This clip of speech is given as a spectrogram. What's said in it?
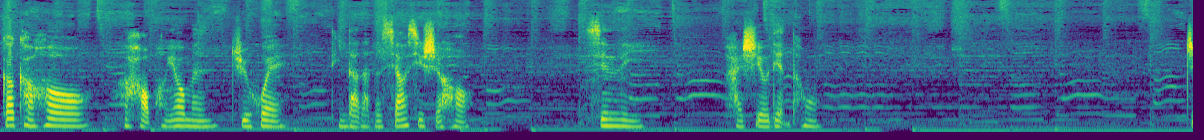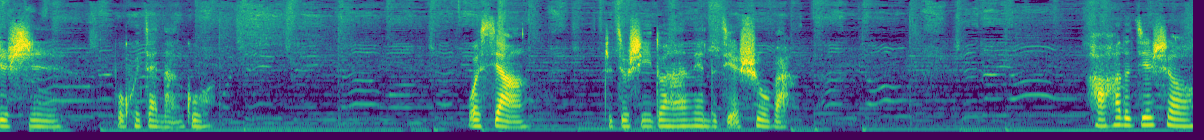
高考后和好朋友们聚会，听到他的消息时候，心里还是有点痛，只是不会再难过。我想，这就是一段暗恋的结束吧。好好的接受。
